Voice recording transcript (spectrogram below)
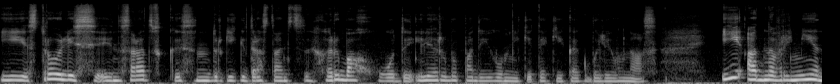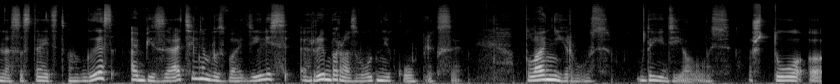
и строились и на Саратовской, и на других гидростанциях рыбоходы или рыбоподъемники, такие, как были у нас. И одновременно со строительством ГЭС обязательно возводились рыборазводные комплексы. Планировалось, да и делалось, что э,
